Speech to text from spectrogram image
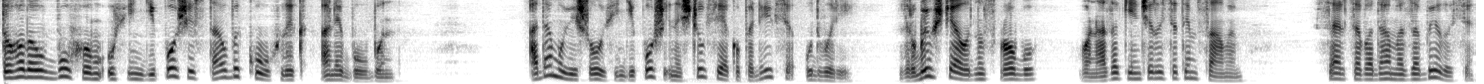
то головбухом у Фіндіпоші став би кухлик, а не Бубон. Адам увійшов у Фіндіпош і нещувся, як опинився у дворі. Зробив ще одну спробу. Вона закінчилася тим самим. Серце в Адама забилося,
